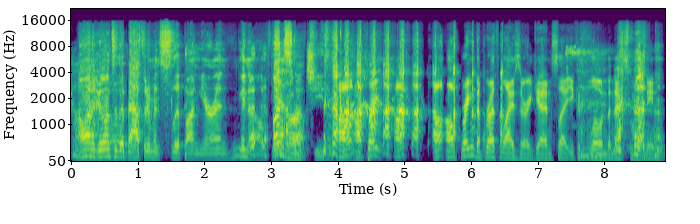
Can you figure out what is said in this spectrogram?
god. I want to go into the bathroom and slip on urine. You know, fun Yeah. Oh stuff. Jesus! I'll, I'll bring I'll, I'll, I'll bring the breathalyzer again so that you can blow in the next morning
